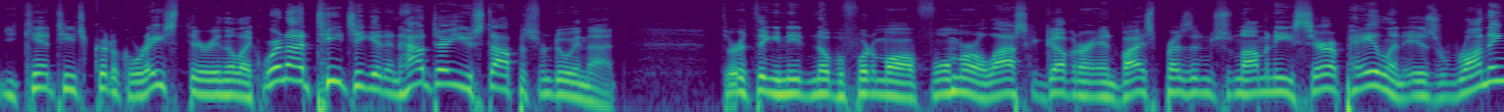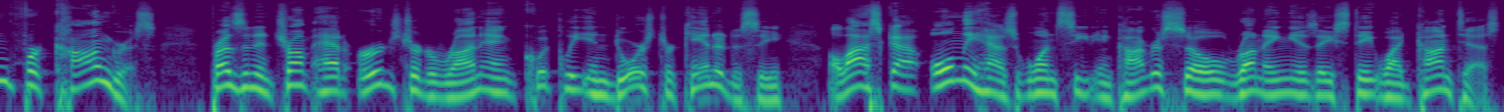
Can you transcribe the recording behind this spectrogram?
you can't teach critical race theory, and they're like, we're not teaching it, and how dare you stop us from doing that? Third thing you need to know before tomorrow: former Alaska governor and vice presidential nominee Sarah Palin is running for Congress. President Trump had urged her to run and quickly endorsed her candidacy. Alaska only has one seat in Congress, so running is a statewide contest.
